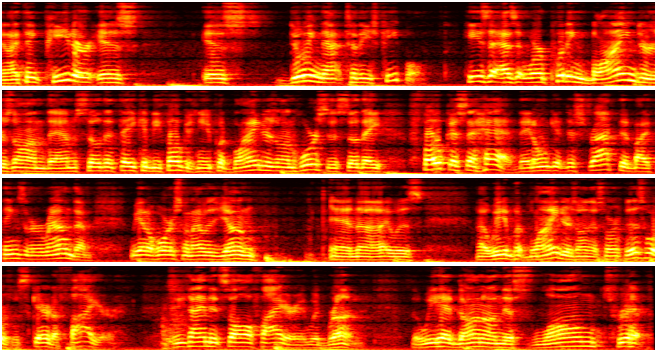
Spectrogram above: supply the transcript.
And I think Peter is is doing that to these people. He's, as it were, putting blinders on them so that they can be focused. And you put blinders on horses so they focus ahead. They don't get distracted by things that are around them. We had a horse when I was young, and uh, it was uh, we didn't put blinders on this horse, but this horse was scared of fire. Anytime it saw fire, it would run. So we had gone on this long trip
